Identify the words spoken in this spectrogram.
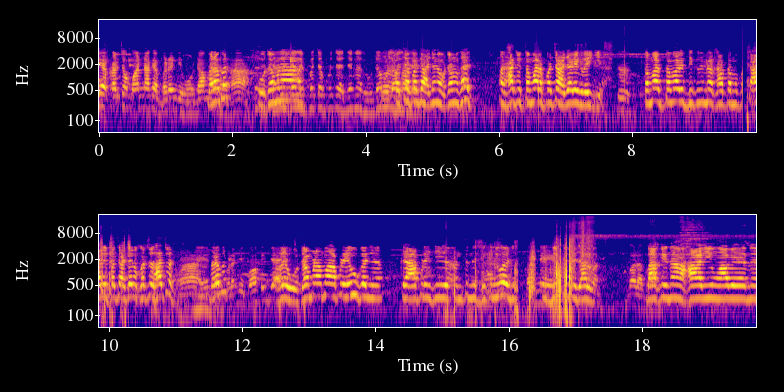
એ ખર્ચો મન નાખે ભરતજી, હોટામણા. બરાબર? ઓઢામણા ઓઢમણા પચાસ પચાસ હજારના ઓઢામણા થાય અને સાચું તમારે પચાસ હજાર એક રહી ગયા. તમારે તમારી દીકરીના ખાતામાં ચાલીસ પચાસ હજારનો ખર્ચો સાચો ને બરાબર? હવે પોકી માં હવે ઓઢમણામાં આપણે એવું કરીએ કે આપણી જે અંતની દીકરી હોય ને એ દીકરીને જાળવાની બરાબર. બાકીના હારિયું આવે ને.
